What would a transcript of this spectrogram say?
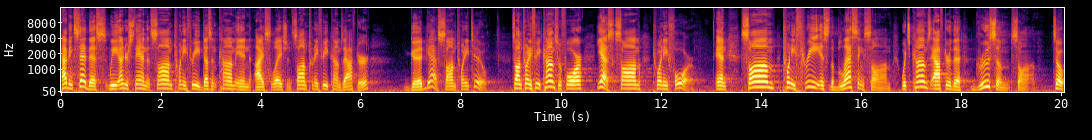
having said this, we understand that Psalm 23 doesn't come in isolation. Psalm 23 comes after, good guess, Psalm 22. Psalm 23 comes before, yes, Psalm 24. And Psalm 23 is the blessing psalm, which comes after the gruesome psalm. So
